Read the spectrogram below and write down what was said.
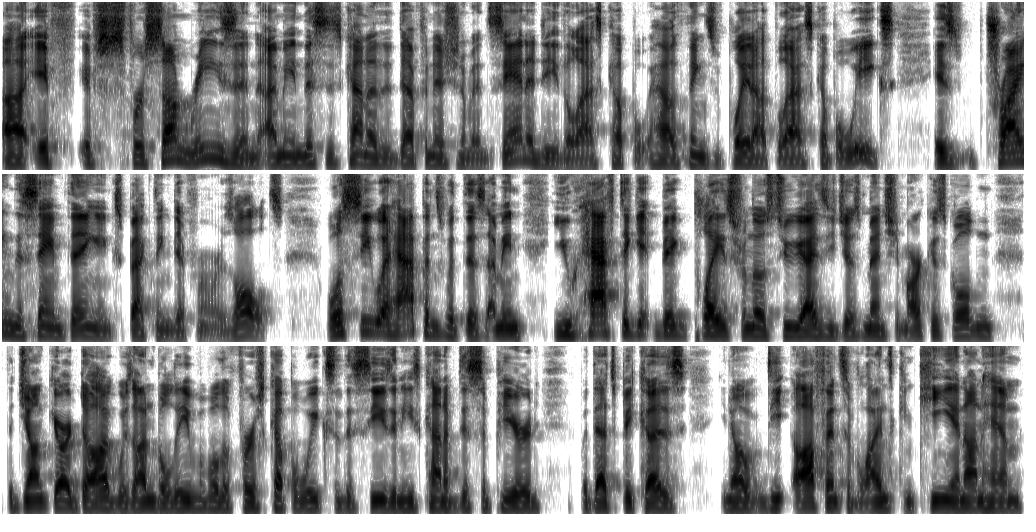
Uh, if if for some reason, I mean, this is kind of the definition of insanity. The last couple, how things have played out the last couple weeks, is trying the same thing, expecting different results. We'll see what happens with this. I mean, you have to get big plays from those two guys you just mentioned. Marcus Golden, the junkyard dog, was unbelievable the first couple weeks of the season. He's kind of disappeared, but that's because you know the offensive lines can key in on him.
